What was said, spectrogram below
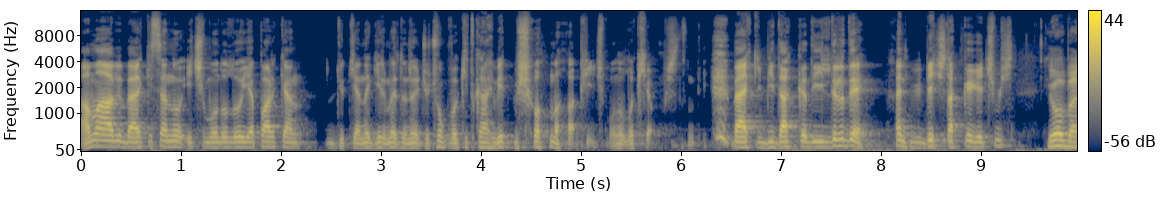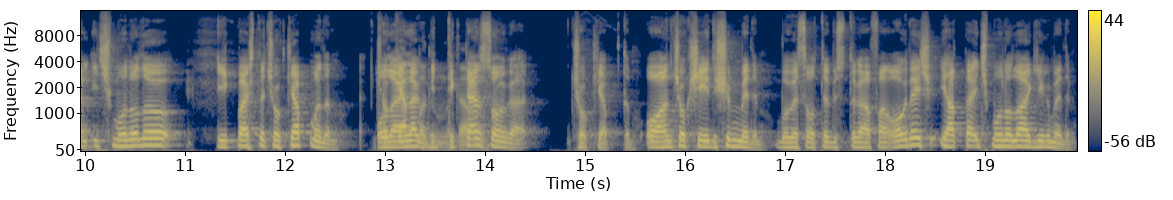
Ama abi belki sen o iç monoloğu yaparken dükkana girmeden önce çok vakit kaybetmiş olma abi iç monolog yapmıştın diye. belki bir dakika değildir de hani bir beş dakika geçmiş. Yo ben iç monoloğu ilk başta çok yapmadım. Çok Olaylar bittikten tamam. sonra çok yaptım. O an çok şeyi düşünmedim. Burası otobüs durağı falan. Orada hiç, hatta iç monoloğa girmedim.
